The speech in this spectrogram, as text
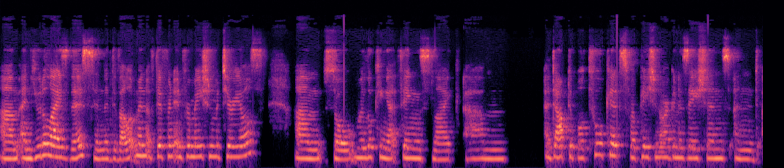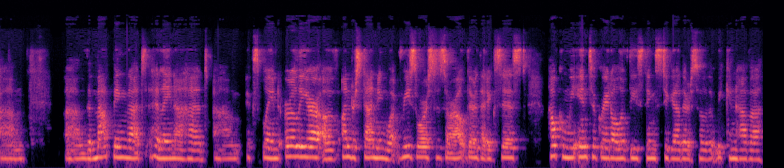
um, and utilize this in the development of different information materials. Um, so we're looking at things like um, adaptable toolkits for patient organizations and um, um, the mapping that Helena had um, explained earlier of understanding what resources are out there that exist, how can we integrate all of these things together so that we can have a,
